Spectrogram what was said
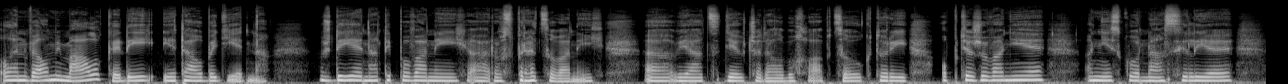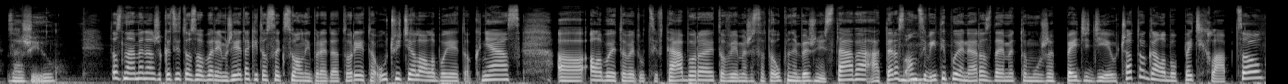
len veľmi málo kedy je tá obeď jedna vždy je natypovaných a rozpracovaných viac dievčat alebo chlapcov, ktorí obťažovanie a neskôr násilie zažijú. To znamená, že keď si to zoberiem, že je takýto sexuálny predátor, je to učiteľ, alebo je to kňaz, alebo je to vedúci v tábore, to vieme, že sa to úplne bežne stáva a teraz mm-hmm. on mhm. si vytipuje naraz, dajme tomu, že 5 dievčatok alebo 5 chlapcov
